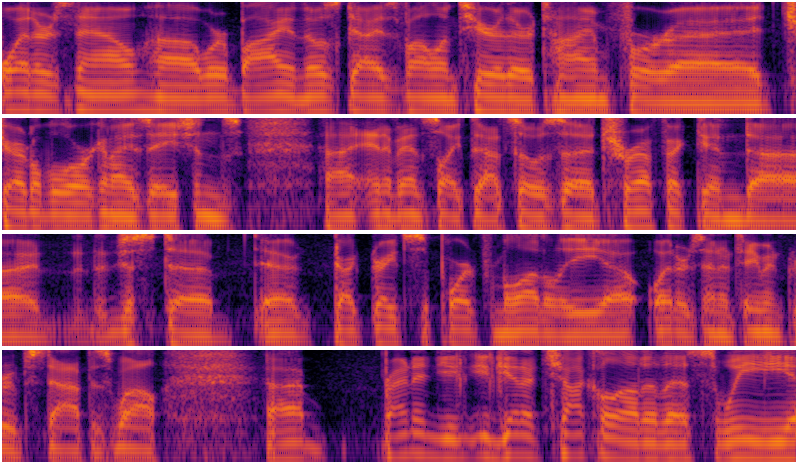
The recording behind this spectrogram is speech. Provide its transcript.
Oilers now. Uh, we're by, and those guys volunteer their time for uh, charitable organizations uh, and events like that. So it was uh, terrific and uh, just uh, got great support from a lot of the uh, Oilers Entertainment Group staff as well. Brendan, you, you get a chuckle out of this. We,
